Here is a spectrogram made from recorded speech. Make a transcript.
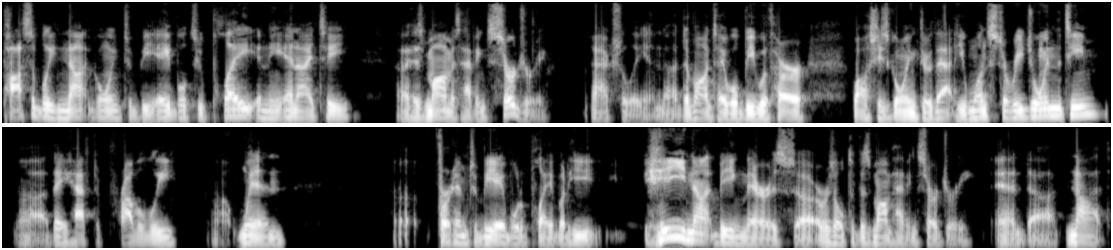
possibly not going to be able to play in the NIT. Uh, his mom is having surgery, actually, and uh, Devontae will be with her while she's going through that. He wants to rejoin the team. Uh, they have to probably uh, win uh, for him to be able to play, but he he not being there is uh, a result of his mom having surgery and not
